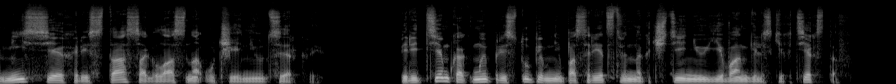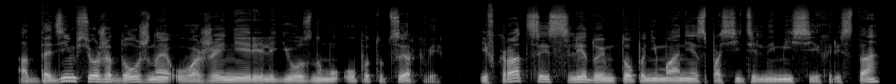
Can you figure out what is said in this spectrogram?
Миссия Христа согласно учению Церкви. Перед тем, как мы приступим непосредственно к чтению евангельских текстов, отдадим все же должное уважение религиозному опыту Церкви и вкратце исследуем то понимание спасительной миссии Христа,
